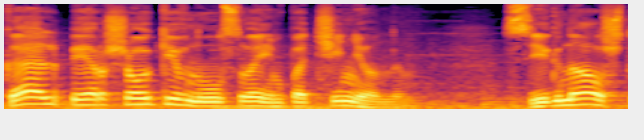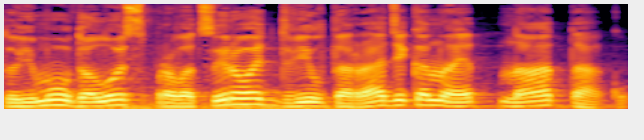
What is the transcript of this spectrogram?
Кайл Першоу кивнул своим подчиненным. Сигнал, что ему удалось спровоцировать Двилта Радика на, на атаку.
